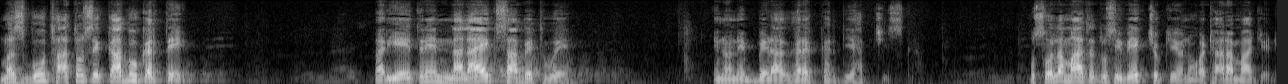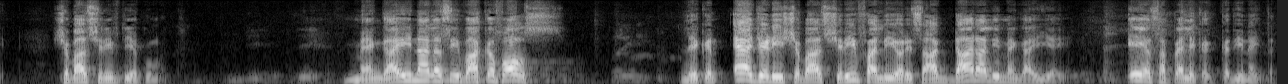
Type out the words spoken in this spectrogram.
मज़बूत हाथों से काबू करते। पर ये इतने नालायक साबित हुए, इन्होंने बेड़ा गर्क कर दिया हर चीज़ का। वो सोलह माह तो तुम वेख चुके हो ना अठारह माह जी शबाज शरीफ की हकूमत। महँगाई नाल असी वाकफ हाउस। लेकिन ए जड़ी, शबाज शरीफ आली और इसाक डार आली महँगाई है। ये असा पहले कदी नहीं तक।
